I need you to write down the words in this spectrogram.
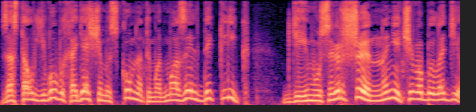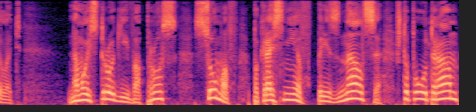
застал его выходящим из комнаты мадемуазель де Клик, где ему совершенно нечего было делать — на мой строгий вопрос Сомов, покраснев, признался, что по утрам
